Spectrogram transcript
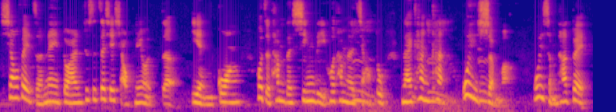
消费者那一端，就是这些小朋友的眼光，或者他们的心理或他们的角度，嗯、来看看为什么，嗯、为什么他对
